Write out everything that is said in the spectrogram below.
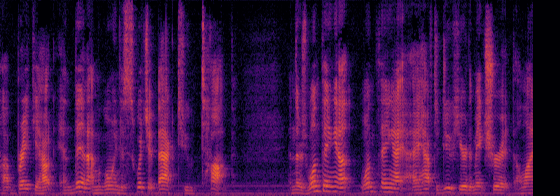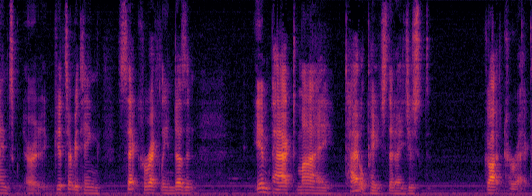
uh, breakout and then I'm going to switch it back to top. And there's one thing uh, one thing I, I, have to do here to make sure it aligns or it gets everything set correctly and doesn't impact my title page that I just got correct,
